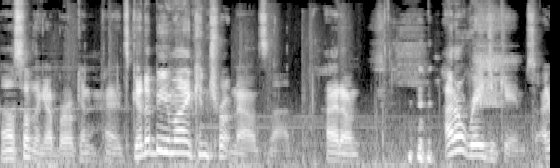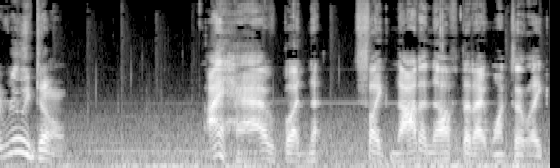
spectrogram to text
Well, something got broken. It's gonna be my control. No, it's not. I don't. I don't rage at games. I really don't. I have, but n- it's like not enough that I want to like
